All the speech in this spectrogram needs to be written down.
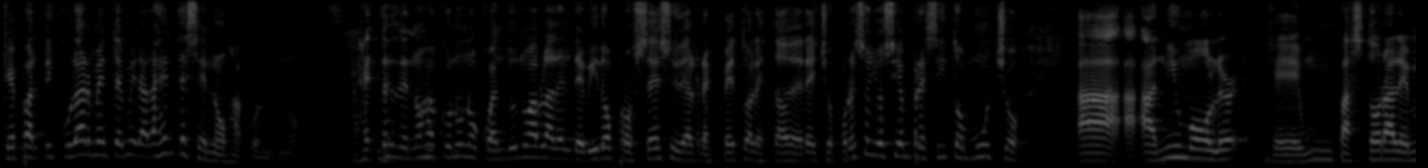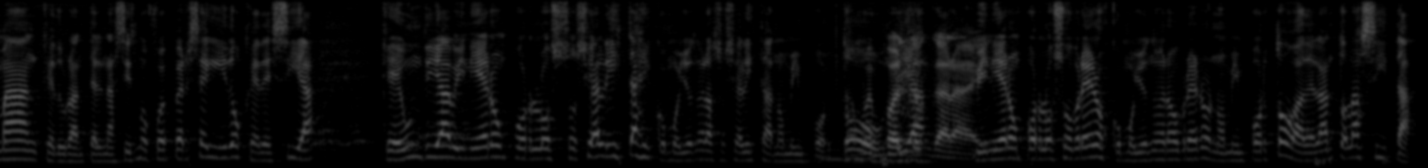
que particularmente, mira, la gente se enoja con uno. La gente se enoja con uno cuando uno habla del debido proceso y del respeto al Estado de Derecho. Por eso yo siempre cito mucho a, a, a que un pastor alemán que durante el nazismo fue perseguido, que decía que un día vinieron por los socialistas y como yo no era socialista no me importó. Un día vinieron por los obreros, como yo no era obrero no me importó. Adelanto la cita.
